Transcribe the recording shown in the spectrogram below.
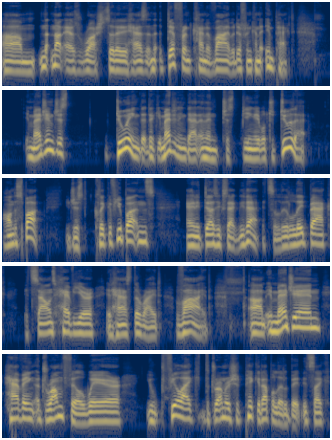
um, not as rushed so that it has a different kind of vibe a different kind of impact imagine just doing that like imagining that and then just being able to do that on the spot you just click a few buttons and it does exactly that. It's a little laid back, it sounds heavier, it has the right vibe. Um, imagine having a drum fill where you feel like the drummer should pick it up a little bit. It's like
